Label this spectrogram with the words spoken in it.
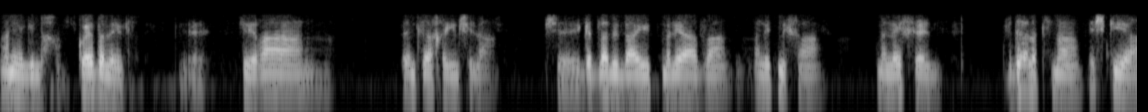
מה אני אגיד לך? כואב הלב. אה, צעירה באמצע החיים שלה, שגדלה בבית מלא אהבה, מלא תמיכה, מלא חן, עבדה על עצמה, השקיעה,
